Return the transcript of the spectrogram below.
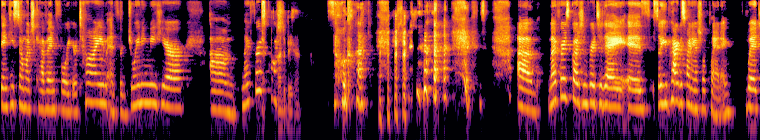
Thank you so much, Kevin, for your time and for joining me here. Um, my first question. Glad to be here. So glad. um, my first question for today is so you practice financial planning which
